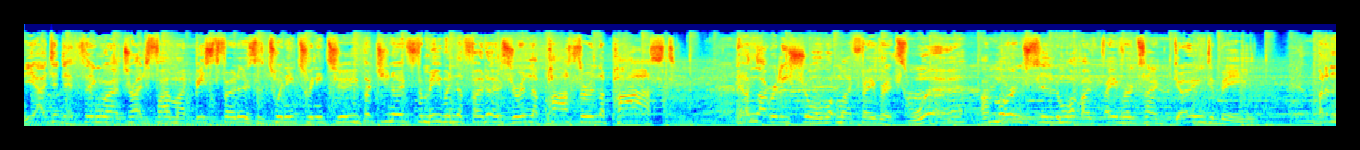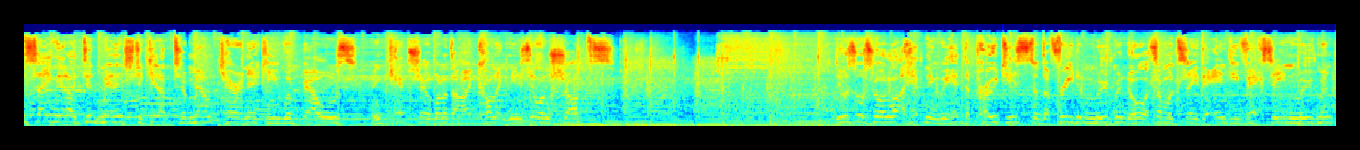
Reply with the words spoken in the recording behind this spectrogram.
Yeah, I did that thing where I tried to find my best photos of 2022, but you know, for me, when the photos are in the past, they're in the past. I'm not really sure what my favorites were. I'm more interested in what my favorites are going to be. But in saying that, I did manage to get up to Mount Taranaki with Bells and capture one of the iconic New Zealand shots. There was also a lot happening. We had the protests of the freedom movement, or some would say the anti vaccine movement,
